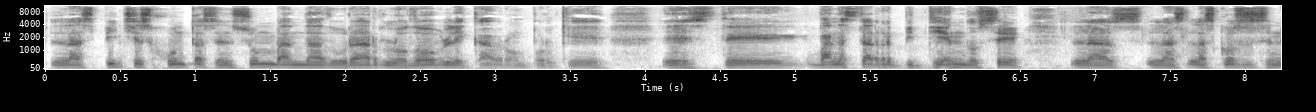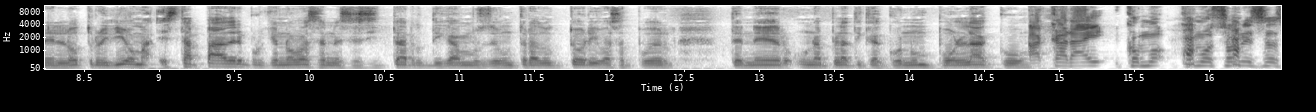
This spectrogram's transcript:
las pinches juntas en Zoom van a durar lo doble, cabrón, porque este van a estar repitiéndose las, las, las, cosas en el otro idioma. Está padre porque no vas a necesitar, digamos, de un traductor y vas a poder tener una plática con un polaco. Ah, caray, ¿cómo, cómo son esas,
